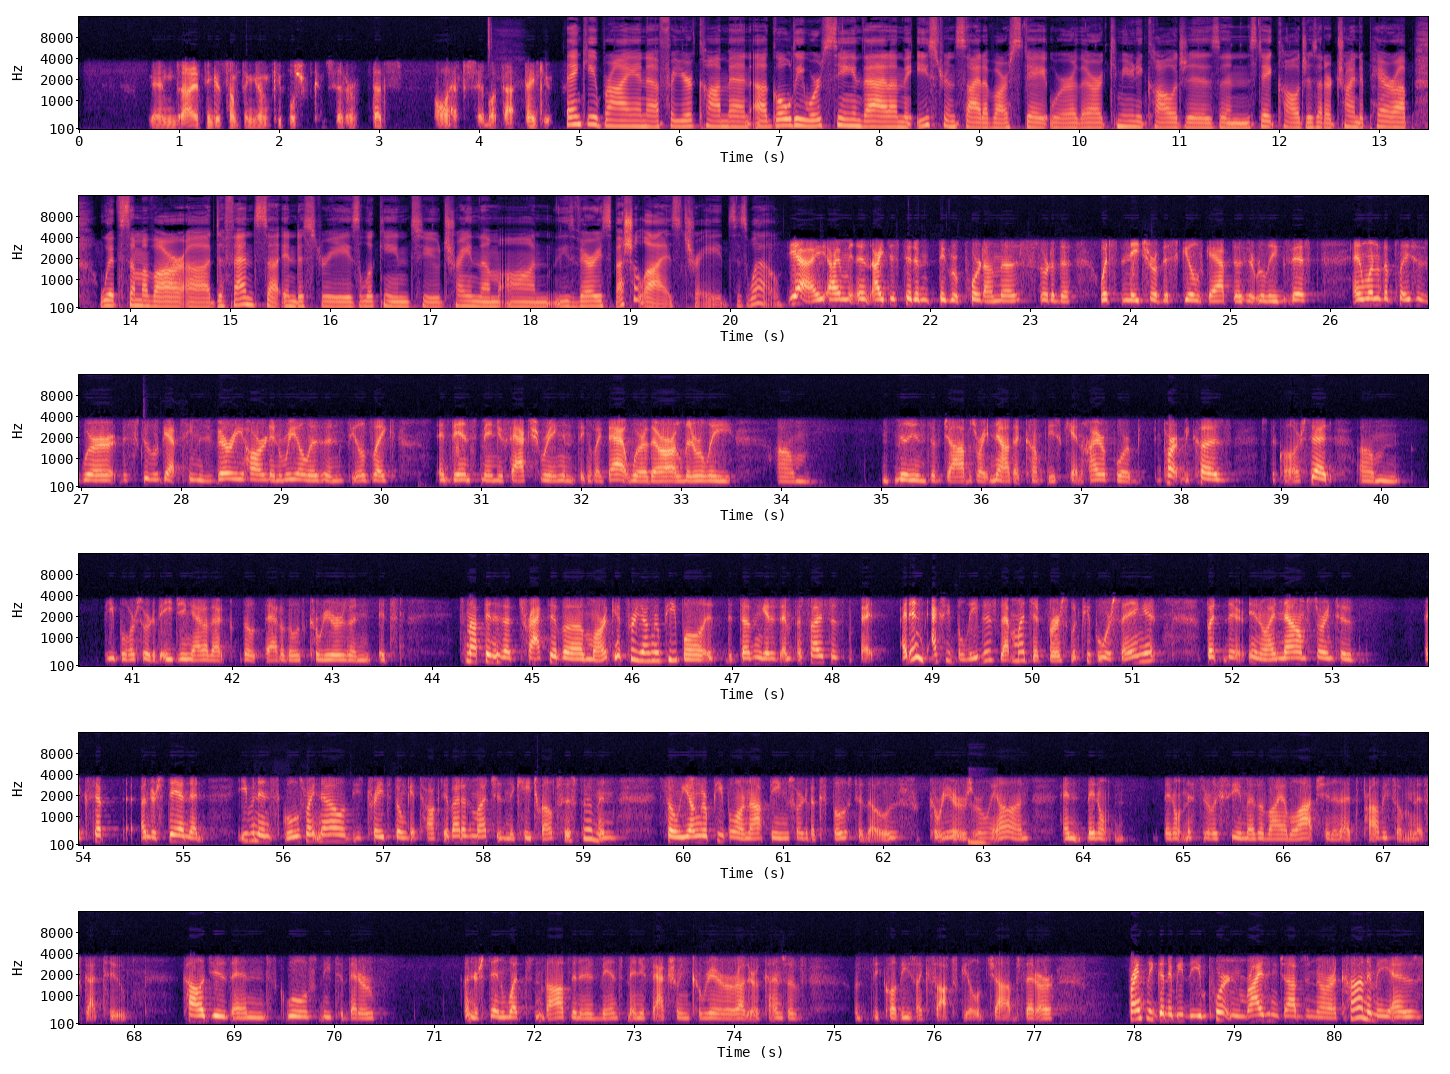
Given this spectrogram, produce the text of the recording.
And I think it's something young people should consider. That's all I have to say about that. Thank you. Thank you, Brian, uh, for your comment. Uh, Goldie, we're seeing that on the eastern side of our state where there are community colleges and state colleges that are trying to pair up with some of our uh, defense uh, industries, looking to train them on these very specialized trades as well. Yeah, I, I mean, I just did a big report on the sort of the what's the nature of the skills gap? Does it really exist? And one of the places where the skills gap seems very hard and real is in fields like advanced manufacturing and things like that, where there are literally um, millions of jobs right now that companies can't hire for, in part because, as the caller said, um, people are sort of aging out of that out of those careers, and it's it's not been as attractive a market for younger people. It, it doesn't get as emphasized as I, I didn't actually believe this that much at first when people were saying it, but there, you know, I now I'm starting to accept understand that even in schools right now, these trades don't get talked about as much in the K-12 system, and so younger people are not being sort of exposed to those careers mm-hmm. early on, and they don't they don't necessarily see them as a viable option, and that's probably something that's got to colleges and schools need to better understand what's involved in an advanced manufacturing career or other kinds of they call these like soft skilled jobs that are frankly going to be the important rising jobs in our economy as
